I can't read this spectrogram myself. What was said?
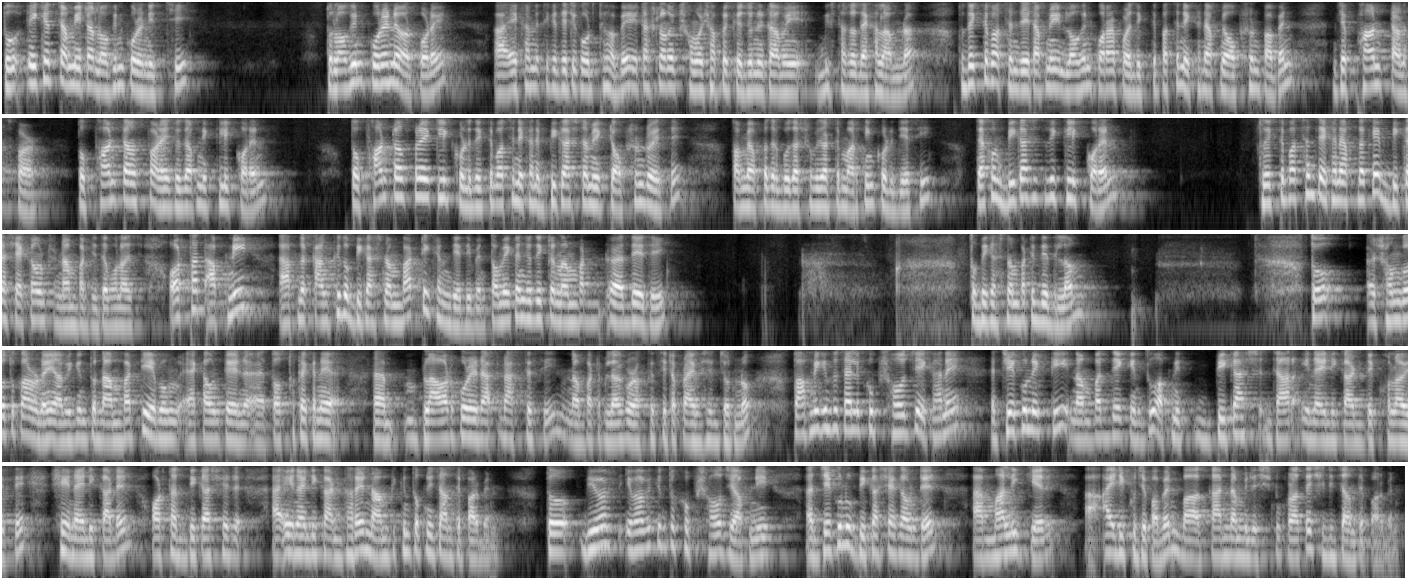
তো এই ক্ষেত্রে আমি এটা লগ করে নিচ্ছি। তো লগ করে নেওয়ার পরে এখানে থেকে যেটি করতে হবে, এটা আসলে অনেক সময় সাপেক্ষের জন্য এটা আমি বিস্তারিত দেখালাম না। তো দেখতে পাচ্ছেন যে এটা আপনি লগ করার পরে দেখতে পাচ্ছেন, এখানে আপনি অপশন পাবেন যে ফান্ড ট্রান্সফার তো ফান্ড ট্রান্সফারে যদি আপনি ক্লিক করেন, তো ফান্ড ট্রান্সফারে ক্লিক করলে দেখতে পাচ্ছেন এখানে বিকাশ নামে একটি অপশন রয়েছে। তো আমি আপনাদের বোঝার সুবিধার্থে মার্কিং করে দিয়েছি। তো এখন বিকাশে যদি ক্লিক করেন, তো দেখতে পাচ্ছেন যে এখানে আপনাকে বিকাশ অ্যাকাউন্ট নাম্বার দিতে বলা হয়েছে। অর্থাৎ আপনি আপনার কাঙ্ক্ষিত বিকাশ নাম্বারটি এখানে দিয়ে দিবেন। তো আমি এখানে যদি একটা নাম্বার দিয়ে দিই তো বিকাশ নাম্বারটি দিয়ে দিলাম। তো সঙ্গত কারণে আমি কিন্তু নাম্বারটি এবং অ্যাকাউন্টের তথ্যটা এখানে ব্লাওয়ার করে রাখতেছি, নাম্বারটা ব্লাওয়ার করে রাখতেছি এটা প্রাইভেসির জন্য। তো আপনি কিন্তু চাইলে খুব সহজে এখানে যে কোনো একটি নাম্বার দিয়ে কিন্তু আপনি বিকাশ যার এনআইডি কার্ড দিয়ে খোলা হয়েছে সেই এনআইডি কার্ডের অর্থাৎ বিকাশের এনআইডি কার্ডধারের নামটি কিন্তু আপনি জানতে পারবেন। তো ভিউয়ার্স এভাবে কিন্তু খুব সহজে আপনি যে কোনো বিকাশ অ্যাকাউন্টের মালিকের আইডি খুঁজে পাবেন বা কার নাম রেজিস্ট্রেশন করা আছে সেটি জানতে পারবেন।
